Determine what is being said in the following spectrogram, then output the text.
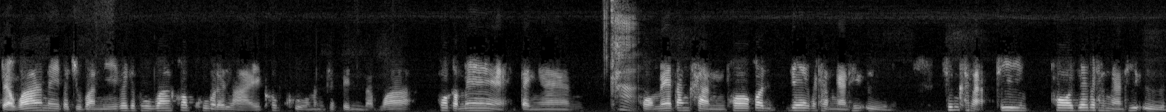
แต่ว่าในปัจจุบันนี้ก็จะพบว่าครอบครัวหลาย ๆ ครอบครัวมันจะเป็นแบบว่า พ่อกับแม่แต่งงานค่ะพอแม่ตั้งครรภ์พ่อก็แยกไปทำงานที่อื่น ซึ่งขณะที่พ่อแยกไปทำงานที่อื่น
